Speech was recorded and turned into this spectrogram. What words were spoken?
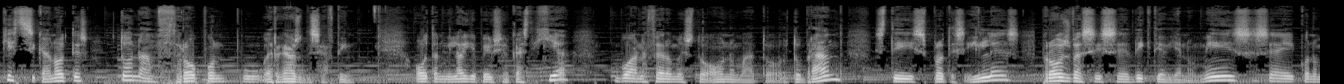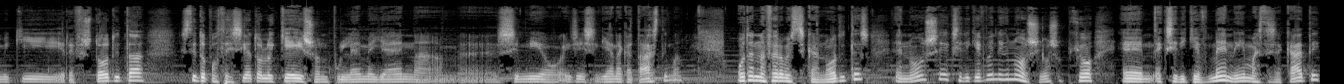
και στις ικανότητες των ανθρώπων που εργάζονται σε αυτήν. Όταν μιλάω για περιουσιακά στοιχεία Μπορώ να αναφέρομαι στο όνομα το, το brand, στις πρώτες ύλες, πρόσβαση σε δίκτυα διανομής, σε οικονομική ρευστότητα, στην τοποθεσία, το location που λέμε για ένα ε, σημείο, για ένα κατάστημα. Όταν αναφέρομαι στις ικανότητες, εννοώ σε εξειδικευμένη γνώση. Όσο πιο ε, εξειδικευμένοι είμαστε σε κάτι,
